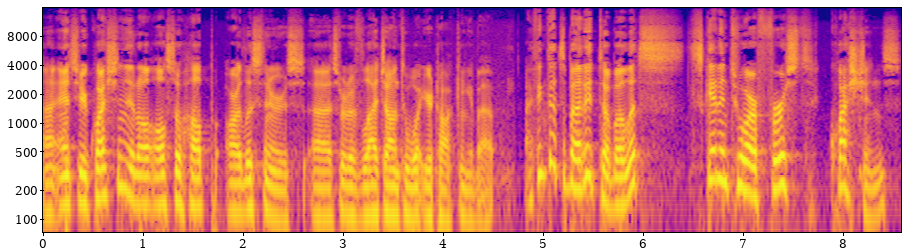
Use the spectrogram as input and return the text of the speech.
uh, answer your question. It'll also help our listeners uh, sort of latch on to what you're talking about. I think that's about it, Tobo. Let's, let's get into our first questions.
